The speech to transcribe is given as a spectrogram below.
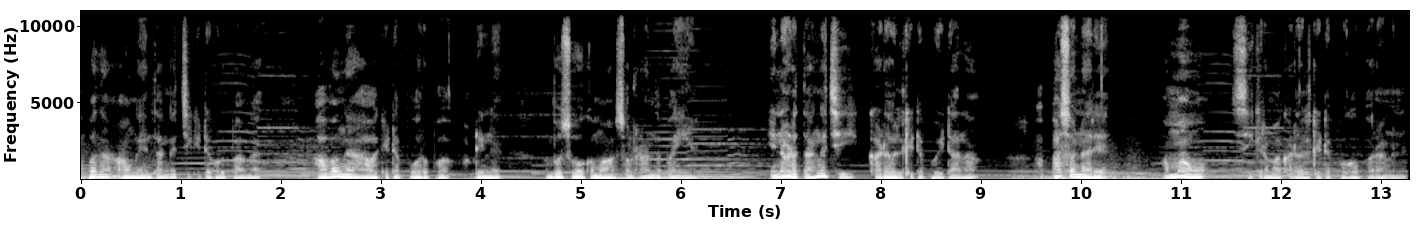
அப்போ தான் அவங்க என் தங்கச்சி கிட்டே கொடுப்பாங்க. அவங்க அவகிட்ட போகிறப்போ அப்படின்னு ரொம்ப சோகமாக சொல்கிறான் அந்த பையன். என்னோடய தங்கச்சி கடவுள்கிட்ட போயிட்டாலாம் அப்பா சொன்னார் அம்மாவும் சீக்கிரமாக கடவுள்கிட்ட போக போகிறாங்கன்னு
